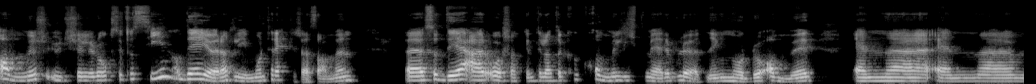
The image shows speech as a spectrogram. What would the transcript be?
ammer, så utskiller du oksytocin, og det gjør at livmoren trekker seg sammen. Eh, så det er årsaken til at det kan komme litt mer blødning når du ammer enn en, en,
